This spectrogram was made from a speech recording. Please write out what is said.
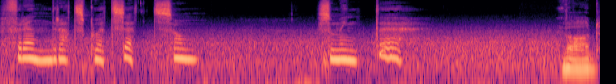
förändrats på ett sätt som... som inte... Vad?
